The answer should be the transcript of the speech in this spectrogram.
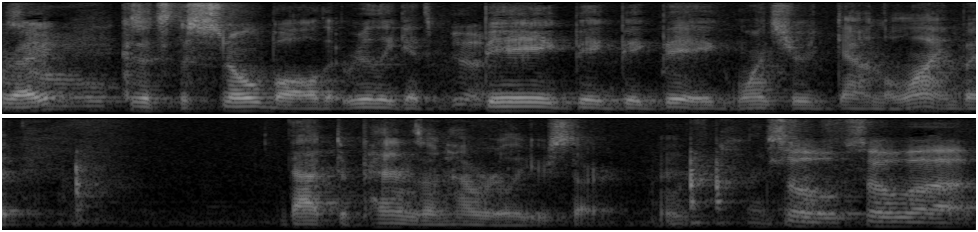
right? So- Because it's the snowball that really gets Yeah. big, big, big, big once you're down the line. But that depends on how early you start, right? So so uh,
